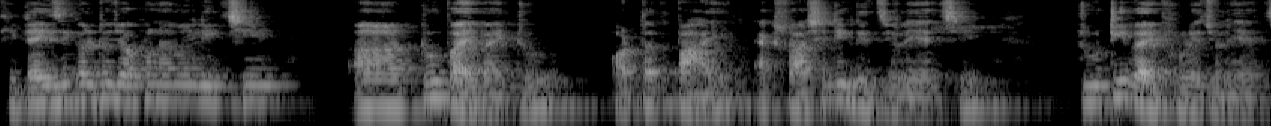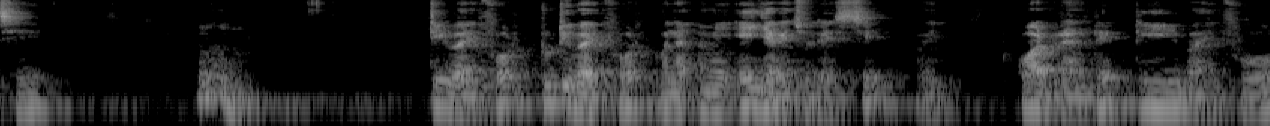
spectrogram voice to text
থিটা ইজ ইকুয়াল টু যখন আমি লিখছি টু পাই বাই টু অর্থাৎ পাই একশো আশি ডিগ্রিতে চলে যাচ্ছি টু টি বাই ফোরে চলে যাচ্ছি, হুম T by four two T by four মানে আমি এই জায়গায় চলে এসেছি, ওই কোয়াড্র্যান্টে T by four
